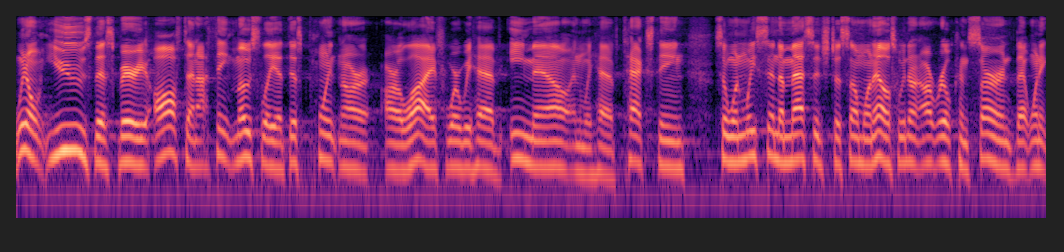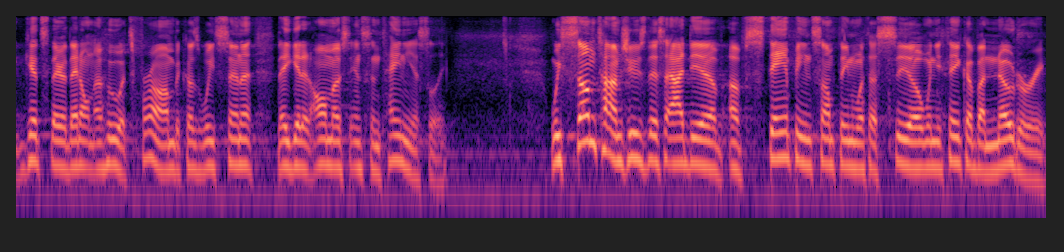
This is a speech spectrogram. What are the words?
We don't use this very often, I think mostly at this point in our, our life where we have email and we have texting. So when we send a message to someone else, we don't, aren't real concerned that when it gets there, they don't know who it's from because we send it, they get it almost instantaneously. We sometimes use this idea of, of stamping something with a seal when you think of a notary.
